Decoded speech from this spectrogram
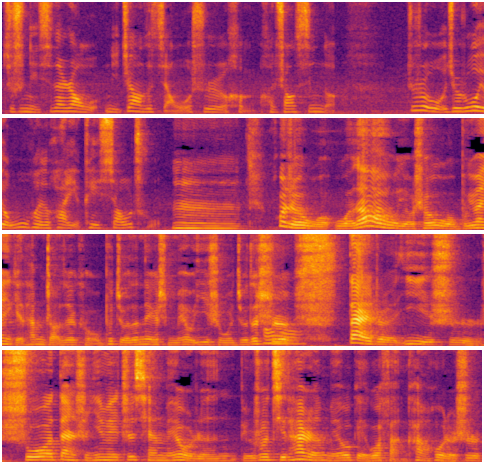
就是你现在让我你这样子讲，我是很很伤心的。就是我觉得如果有误会的话，也可以消除。嗯，或者我我倒有时候我不愿意给他们找借口，我不觉得那个是没有意识，我觉得是带着意识说，但是因为之前没有人，比如说其他人没有给过反抗，或者是。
